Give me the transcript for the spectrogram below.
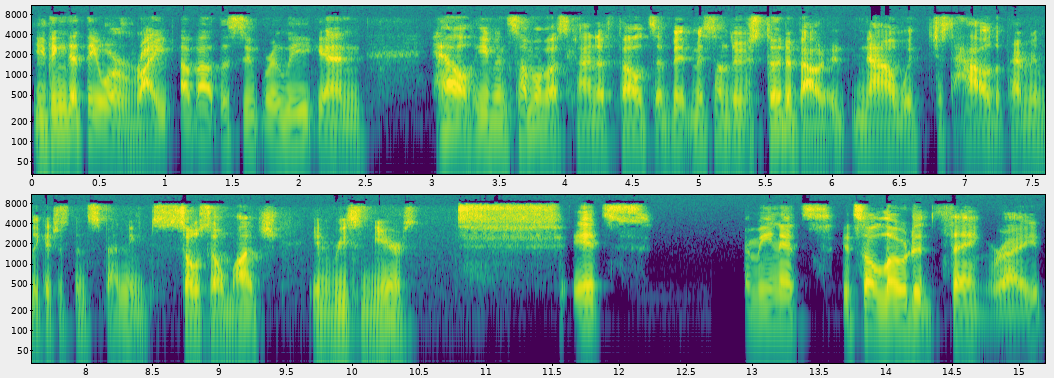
you think that they were right about the Super League and hell, even some of us kind of felt a bit misunderstood about it now with just how the Premier League has just been spending so so much in recent years. It's I mean it's it's a loaded thing, right?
